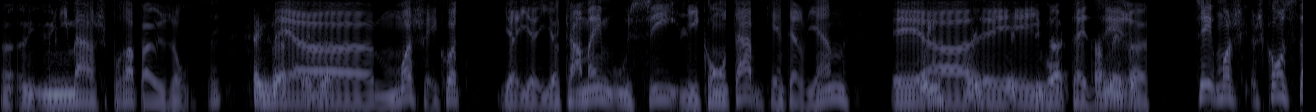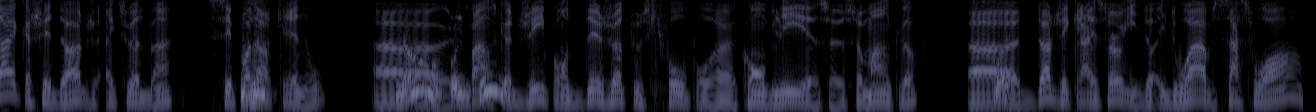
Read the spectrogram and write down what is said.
une image propre à eux autres. Exact, mais euh, moi, je, écoute, il y, a, quand même aussi les comptables qui interviennent et, euh, ils vont peut-être dire. tu sais, moi, je, considère que chez Dodge, actuellement, c'est pas mm-hmm. leur créneau. Euh, je pense que Jeep ont déjà tout ce qu'il faut pour euh, combler euh, ce, manque-là. Dodge et Chrysler, ils, doivent s'asseoir,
